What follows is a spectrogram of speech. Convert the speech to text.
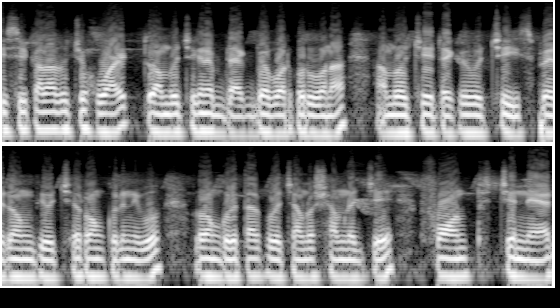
এসির কালার হচ্ছে হোয়াইট তো আমরা হচ্ছে এখানে ব্ল্যাক ব্যবহার করব না। আমরা হচ্ছে এটাকে হচ্ছে স্প্রে রং দিয়ে হচ্ছে রং করে নিব। রং করে তারপর হচ্ছে আমরা সামনের যে ফন্ট যে নেট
